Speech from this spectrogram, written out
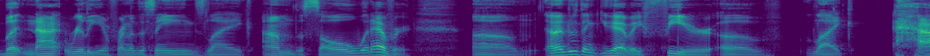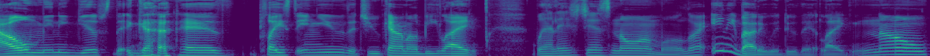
but not really in front of the scenes like I'm the soul, whatever. Um, and I do think you have a fear of like how many gifts that God has placed in you that you kind of be like, well, it's just normal, or anybody would do that. Like, no,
